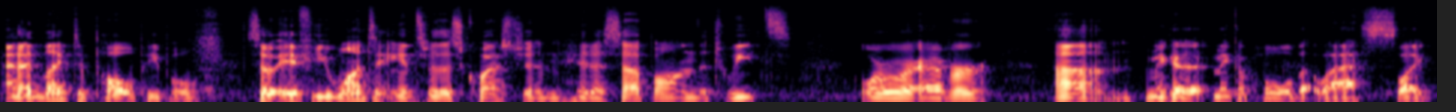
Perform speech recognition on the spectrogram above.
and I'd like to poll people. So if you want to answer this question, hit us up on the tweets or wherever. Um, Make a make a poll that lasts like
